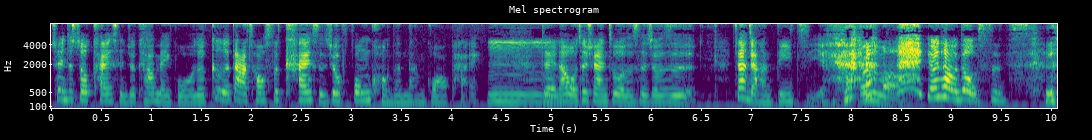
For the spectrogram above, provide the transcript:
所以那时候开始，你就看到美国的各大超市开始就疯狂的南瓜派。嗯，对。然后我最喜欢做的事就是这样讲很低级，为什么？因为他们都有试吃，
